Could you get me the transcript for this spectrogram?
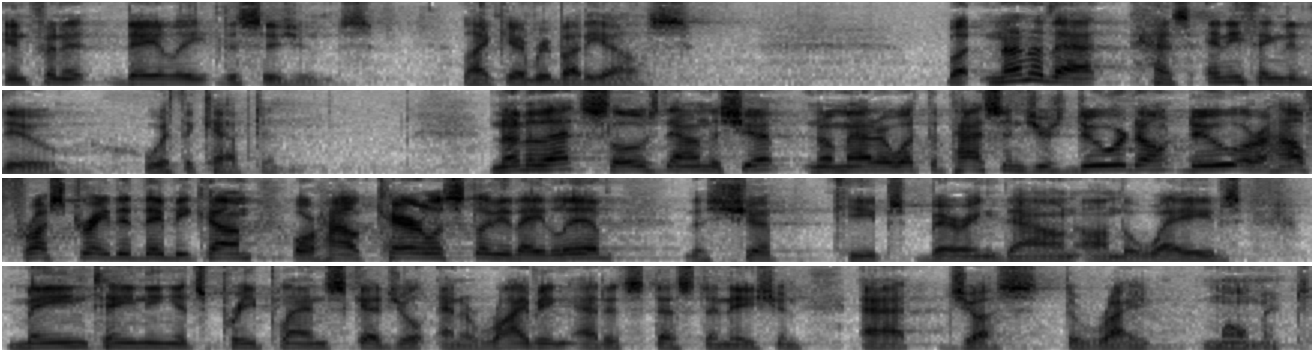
infinite daily decisions like everybody else. But none of that has anything to do with the captain. None of that slows down the ship, no matter what the passengers do or don't do, or how frustrated they become, or how carelessly they live. The ship keeps bearing down on the waves, maintaining its pre planned schedule and arriving at its destination at just the right moment.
